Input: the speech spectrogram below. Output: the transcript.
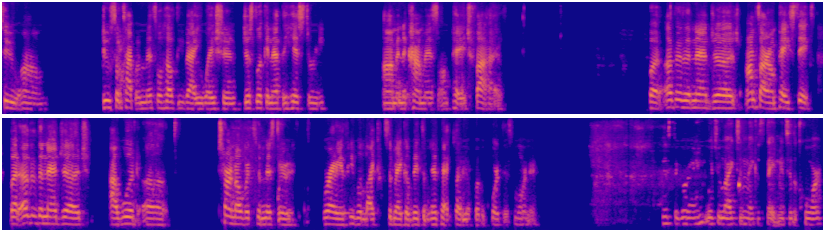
to um, do some type of mental health evaluation, just looking at the history um, and the comments on page five. But other than that, Judge, I'm sorry, on page six, but other than that, Judge, I would uh, turn over to Mr. Gray if he would like to make a victim impact statement for the court this morning. Mr. Gray, would you like to make a statement to the court?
